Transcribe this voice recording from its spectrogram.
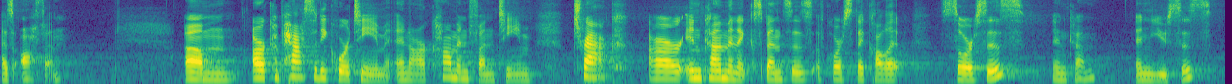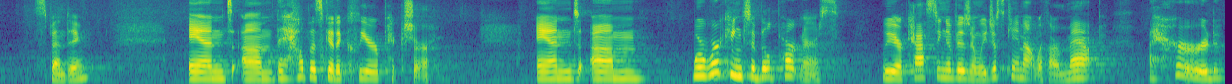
as often. Um, our capacity core team and our common fund team track our income and expenses. Of course, they call it sources, income, and uses, spending. And um, they help us get a clear picture. And um, we're working to build partners. We are casting a vision. We just came out with our map. I heard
